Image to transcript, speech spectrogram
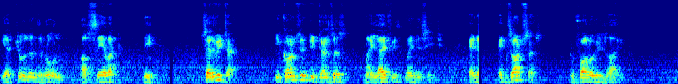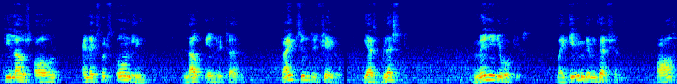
he has chosen the role of Sevak, the servitor. He constantly tells us, My life is my message, and exhorts us to follow his life. He loves all and expects only love in return. Right since his childhood, he has blessed many devotees by giving them darshan of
